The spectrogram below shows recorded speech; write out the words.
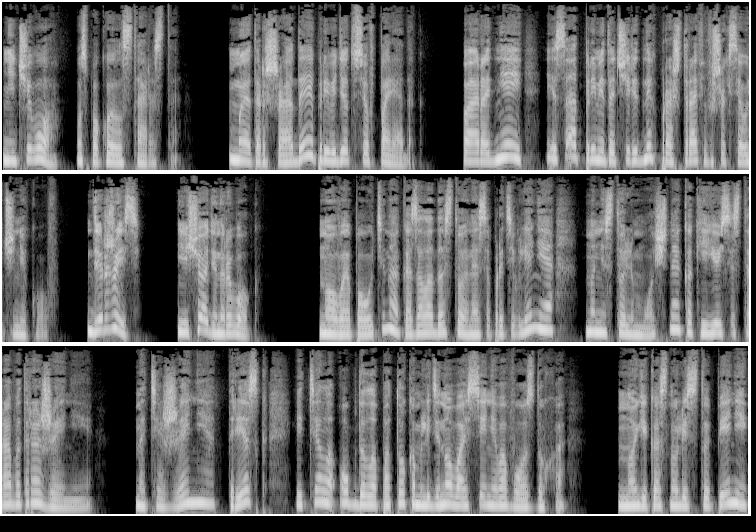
«Ничего», — успокоил староста. «Мэтр Шаде приведет все в порядок. Пара дней, и сад примет очередных проштрафившихся учеников. Держись! Еще один рывок». Новая паутина оказала достойное сопротивление, но не столь мощное, как ее сестра в отражении. Натяжение, треск, и тело обдало потоком ледяного осеннего воздуха — Ноги коснулись ступеней,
